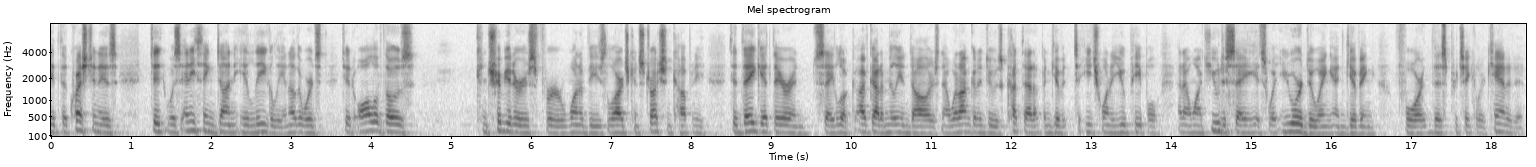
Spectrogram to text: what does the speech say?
it, the question is, did, was anything done illegally? In other words, did all of those contributors for one of these large construction company, did they get there and say, look, I've got a million dollars. Now what I'm going to do is cut that up and give it to each one of you people, and I want you to say it's what you're doing and giving for this particular candidate.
